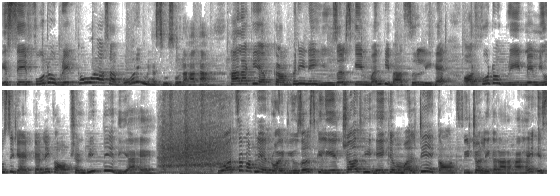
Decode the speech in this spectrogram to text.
इससे फ़ोटो ग्रिड थोड़ा सा बोरिंग महसूस हो रहा था। हालाँकि अब कंपनी ने यूज़र्स के मन की बात सुन ली है और फ़ोटो ग्रीड में म्यूज़िक ऐड करने का ऑप्शन भी दे दिया है। व्हाट्सएप अपने एंड्रॉइड यूज़र्स के लिए जल्द ही एक मल्टी अकाउंट फीचर लेकर आ रहा है। इस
